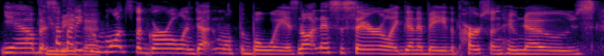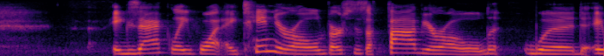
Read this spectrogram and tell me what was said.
Yeah, but He somebody who wants the girl and doesn't want the boy is not necessarily going to be the person who knows exactly what a 10 year old versus a 5 year old would it,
